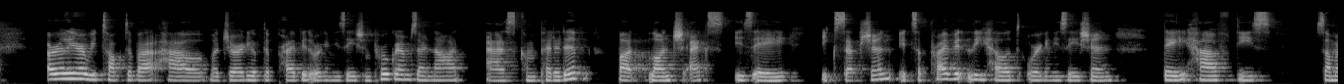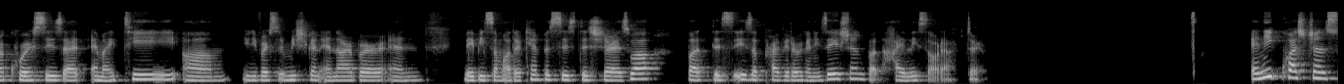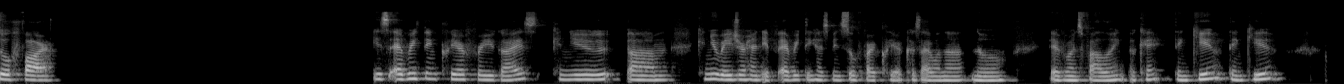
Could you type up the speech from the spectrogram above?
earlier we talked about how majority of the private organization programs are not as competitive, but LaunchX is a exception. It's a privately held organization. They have these summer courses at MIT, um, University of Michigan, Ann Arbor, and maybe some other campuses this year as well. But this is a private organization, but highly sought after. Any questions so far? Is everything clear for you guys? Can you um can you raise your hand if everything has been so far clear? Because I wanna know everyone's following. Okay, thank you, thank you.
